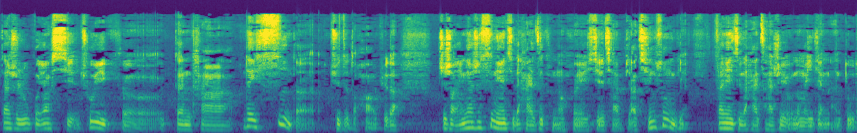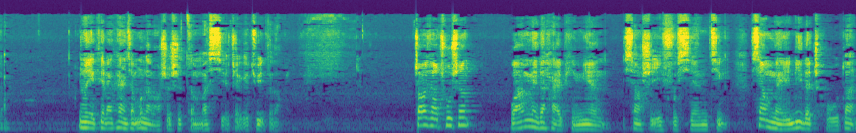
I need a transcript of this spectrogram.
但是如果要写出一个跟它类似的句子的话，我觉得至少应该是四年级的孩子可能会写起来比较轻松一点，三年级的孩子还是有那么一点难度的。那么，也可以来看一下木兰老师是怎么写这个句子的。朝霞初升，完美的海平面像是一幅仙境，像美丽的绸缎，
